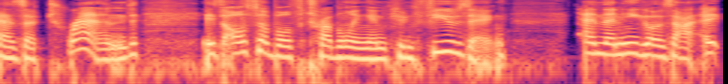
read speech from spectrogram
as a trend is also both troubling and confusing. And then he goes on. I,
